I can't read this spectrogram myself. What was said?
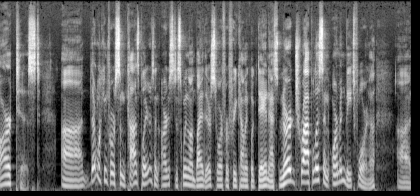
artist, uh, they're looking for some cosplayers and artists to swing on by their store for Free Comic Book Day, and that's Nerdtropolis in Ormond Beach, Florida. Uh,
